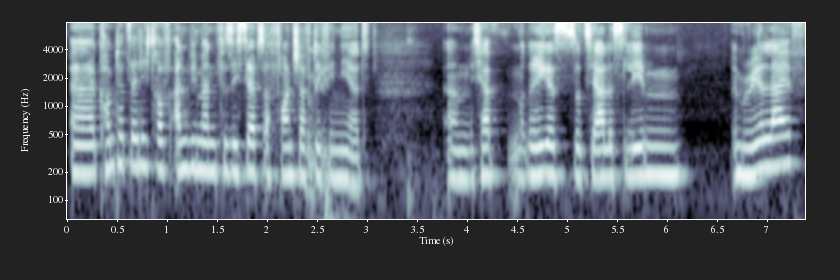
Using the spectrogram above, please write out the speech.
Äh, kommt tatsächlich drauf an, wie man für sich selbst auch Freundschaft okay. definiert. Ähm, ich habe ein reges soziales Leben im Real Life.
